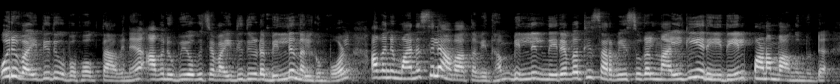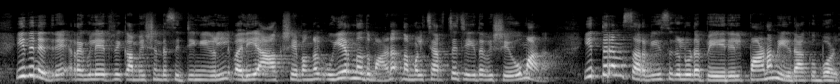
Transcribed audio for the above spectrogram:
ഒരു വൈദ്യുതി ഉപഭോക്താവിന് അവൻ ഉപയോഗിച്ച വൈദ്യുതിയുടെ ബില്ല് നൽകുമ്പോൾ അവന് മനസ്സിലാവാത്ത വിധം ബില്ലിൽ നിരവധി സർവീസുകൾ നൽകിയ രീതിയിൽ പണം വാങ്ങുന്നുണ്ട്. ഇതിനെതിരെ റെഗുലേറ്ററി കമ്മീഷന്റെ സിറ്റിംഗുകളിൽ വലിയ ആക്ഷേപങ്ങൾ ഉയർന്നതുമാണ് നമ്മൾ ചർച്ച ചെയ്ത വിഷയവുമാണ്. ഇത്തരം സർവീസുകളുടെ പേരിൽ പണം ഈടാക്കുമ്പോൾ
